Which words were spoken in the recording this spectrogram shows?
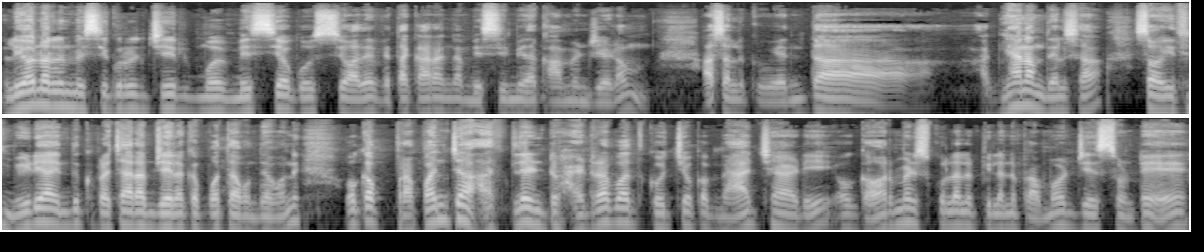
లియోనల్ మెస్సీ గురించి మెస్సీ గొస్సో అదే వితకారంగా మెస్సీ మీద కామెంట్ చేయడం అసలు ఎంత అజ్ఞానం తెలుసా? సో ఇది మీడియా ఎందుకు ప్రచారం చేయలేకపోతా ఉందేమో అని ఒక ప్రపంచ అథ్లెట్ హైదరాబాద్కి వచ్చి ఒక మ్యాచ్ ఆడి ఒక గవర్నమెంట్ స్కూళ్ళలో పిల్లల్ని ప్రమోట్ చేస్తుంటే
